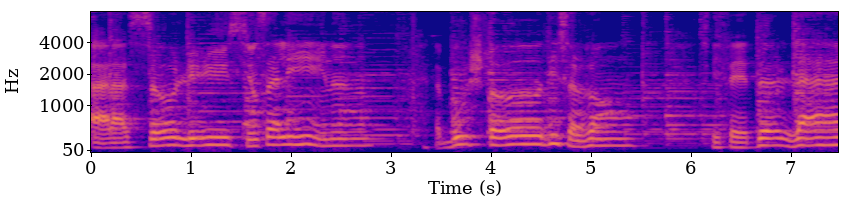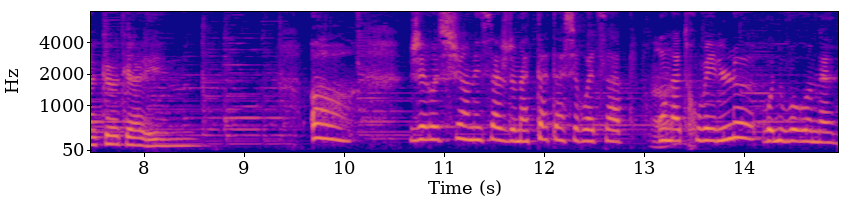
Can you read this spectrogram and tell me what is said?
à la solution saline, la bouche au dissolvant, sniffer de la cocaïne. Oh, j'ai reçu un message de ma tata sur WhatsApp. On a trouvé le nouveau remède.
